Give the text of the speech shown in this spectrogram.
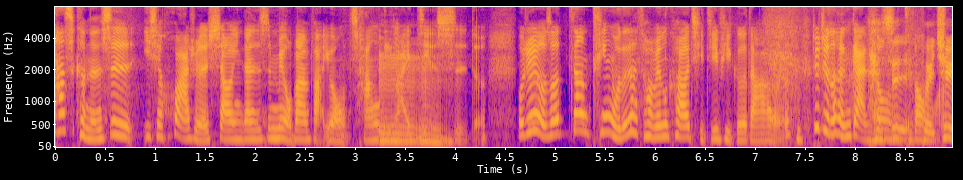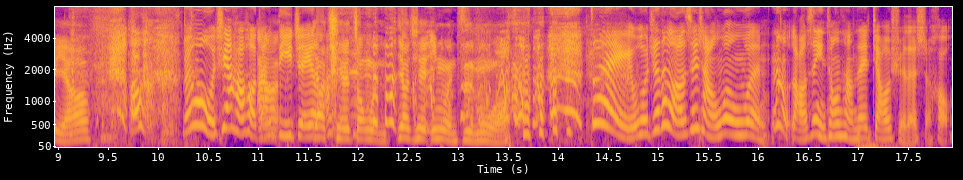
它是可能是一些化学的效应，但是是没有办法用常理来解释的。我觉得有时候这样听，我都在旁边都快要起鸡皮疙瘩了，就觉得很感动，你知道吗？是回去也要 哦没有，我现在好好当啊 DJ 了。要切中文，要切英文字幕哦。对，我觉得老师想问问，那老师你通常在教学的时候，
